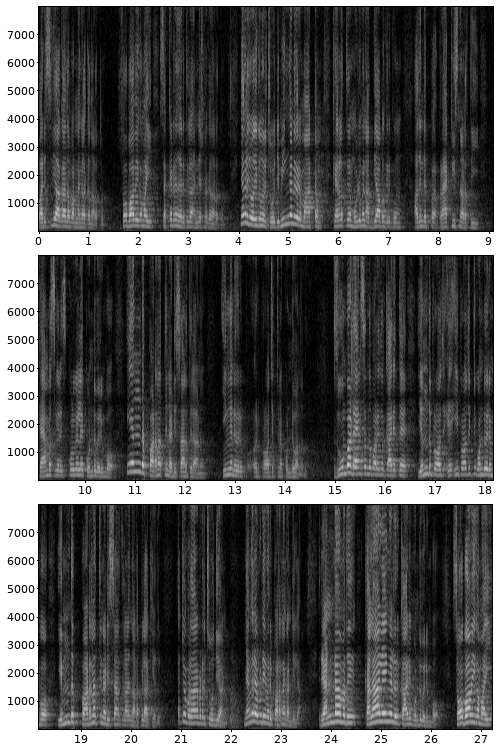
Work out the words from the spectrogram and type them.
പരിസ്ഥിതി ആഘാത പഠനങ്ങളൊക്കെ നടത്തും. സ്വാഭാവികമായി സെക്രട്ടറി നേതൃത്വത്തിൽ അന്വേഷണമൊക്കെ നടത്തും. ഞങ്ങൾ ചോദിക്കുന്ന ഒരു ചോദ്യം ഇങ്ങനെ ഒരു മാറ്റം കേരളത്തിലെ മുഴുവൻ അധ്യാപകർക്കും അതിന്റെ പ്രാക്ടീസ് നടത്തി ക്യാമ്പസുകളിൽ സ്കൂളുകളിലേക്ക് കൊണ്ടുവരുമ്പോൾ എന്ത് പഠനത്തിന്റെ അടിസ്ഥാനത്തിലാണ് ഇങ്ങനെ ഒരു ഒരു പ്രോജക്റ്റിനെ കൊണ്ടുവന്നത്? സൂംബ ഡാൻസ് എന്ന് പറയുന്ന ഒരു കാര്യത്തെ എന്ത് പ്രോജക്റ്റ് ഈ പ്രോജക്റ്റ് കൊണ്ടുവരുമ്പോൾ എന്ത് പഠനത്തിന്റെ അടിസ്ഥാനത്തിലാണ് നടപ്പിലാക്കിയത്? ഏറ്റവും പ്രധാനപ്പെട്ട ഒരു ചോദ്യമാണ്. ഞങ്ങൾ എവിടെയും ഒരു പഠനം കണ്ടില്ല. രണ്ടാമത് കലാലയങ്ങളിൽ ഒരു കാര്യം കൊണ്ടുവരുമ്പോൾ സ്വാഭാവികമായി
